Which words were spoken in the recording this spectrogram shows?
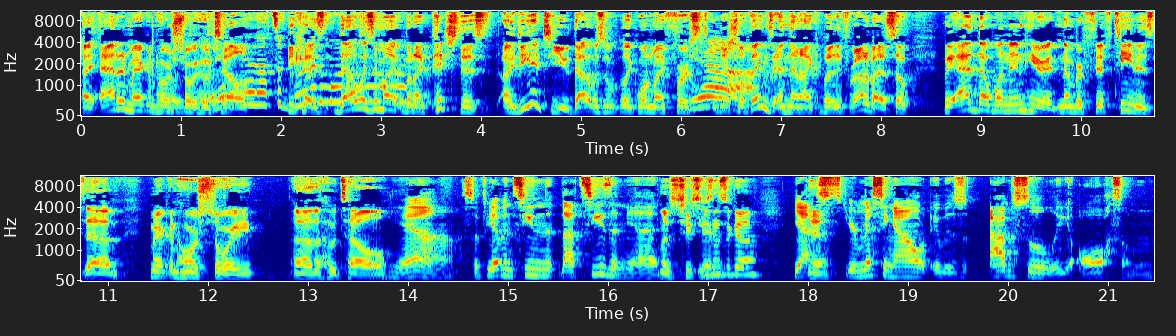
I added American Horror Story yeah, Hotel that's a good because one. that was in my when I pitched this idea to you. That was like one of my first Yeah. initial things, and then I completely forgot about it. So we add that one in here at number fifteen is um, American Horror Story, uh, the hotel. Yeah. So if you haven't seen th- that season yet, That was two you're- seasons ago. Yes, you're missing out. It was absolutely awesome.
